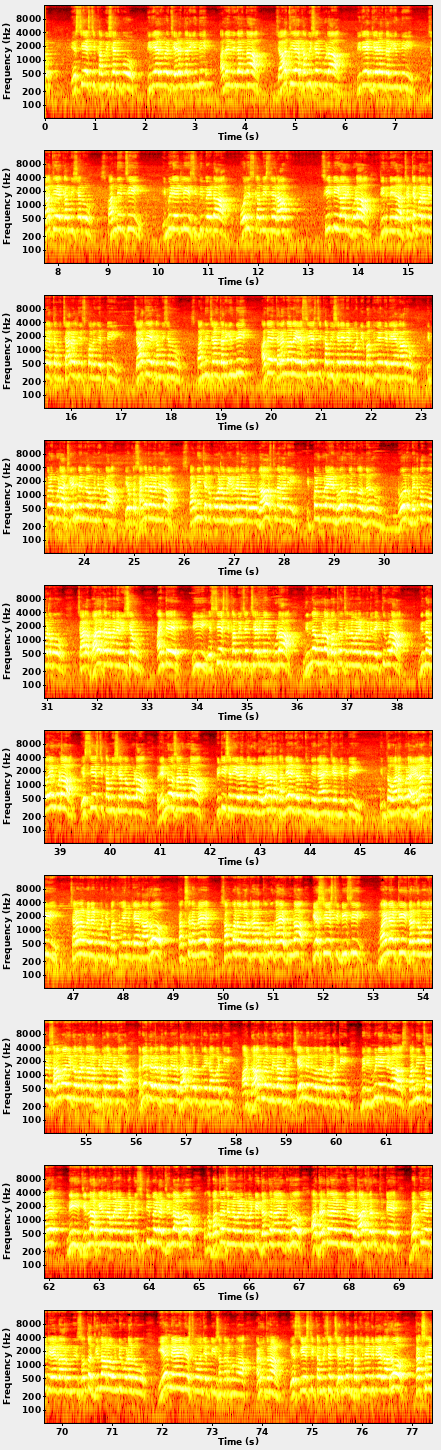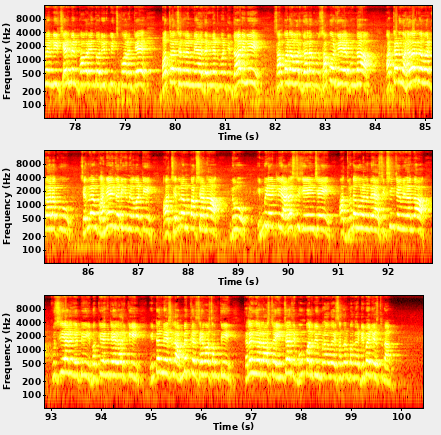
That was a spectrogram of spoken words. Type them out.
ఎస్సీ ఎస్టీ కమిషన్కు ఫిర్యాదు కూడా చేయడం జరిగింది. అదేవిధంగా జాతీయ కమిషన్ కూడా ఫిర్యాదు చేయడం జరిగింది. జాతీయ కమిషను స్పందించి immediately Siddipet police commissioner of CP గారికి కూడా దీని మీద చట్టపరమైన తగు చర్యలు తీసుకోవాలని చెప్పి జాతీయ కమిషన్ స్పందించడం జరిగింది. అదే తెలంగాణ ఎస్సీ ఎస్టీ కమిషన్ అయినటువంటి బగ్గి వెంకటయ్య గారు ఇప్పుడు కూడా చైర్మన్గా ఉండి కూడా ఈ యొక్క సంఘటన మీద స్పందించకపోవడం ఇరవై నాలుగు రోజులు కావస్తున్నా కానీ ఇప్పుడు కూడా ఆయన నోరు మెతుకు నోరు మెదపకపోవడము చాలా బాధాకరమైన విషయం అంటే ఈ ఎస్సీ ఎస్టీ కమిషన్ చైర్మన్ కూడా నిన్న కూడా భద్రచంద్రం అనేటువంటి వ్యక్తి కూడా నిన్న పోయి కూడా ఎస్సీ ఎస్టీ కమిషన్లో కూడా రెండోసారి కూడా పిటిషన్ వేయడం జరిగింది. అయ్యా నాకు అన్యాయం జరుగుతుంది న్యాయం చేయని చెప్పి. ఇంతవరకు కూడా ఎలాంటి చలనం లేనటువంటి బత్తి వెంకటయ్య గారు తక్షణమే సంపన్న వర్గాల కొమ్ము కాయకుండా ఎస్సీ ఎస్టీ బీసీ మైనార్టీ దళిత బహుజన సామాజిక వర్గాల బిడ్డల మీద అనేక రకాల మీద దాడులు జరుగుతున్నాయి కాబట్టి ఆ దాడుల మీద మీరు చైర్మన్గా ఉన్నారు కాబట్టి మీరు ఇమ్మీడియట్గా స్పందించాలి. నీ జిల్లా కేంద్రమైనటువంటి సిద్దిపేట జిల్లాలో ఒక భద్రచంద్రమైనటువంటి దళిత నాయకుడు ఆ దళిత నాయకుడి మీద దాడి జరుగుతుంటే బక్కి వెంకటయ్య గారు మీ సొంత జిల్లాలో ఉండి కూడా నువ్వు ఏం న్యాయం చేస్తున్నావు అని చెప్పి ఈ సందర్భంగా అడుగుతున్నాను. SC ST commission chairman Bakki Venkataiah గారు తక్షణమే నీ చైర్మన్ పవర్ ఏందో నిర్మించుకోవాలంటే భద్రచంద్రం మీద జరిగినటువంటి దాడిని సంపన్న వర్గాలకు సపోర్ట్ చేయకుండా అట్టడుగు అనగర్ణ వర్గాలకు చంద్రంకు అన్యాయం జరిగింది కాబట్టి ఆ చంద్రం పక్షాన నువ్వు ఇమ్మీడియట్లీ అరెస్ట్ చేయించి ఆ దుండగుల మీద శిక్షించే విధంగా కృషి చేయాలని చెప్పి భక్తి వెంకటయ్య గారికి ఇంటర్నేషనల్ అంబేద్కర్ సేవా సమితి తెలంగాణ రాష్ట్ర ఇన్ఛార్జి భూంపల్లి భీమరావు గారి సందర్భంగా డిమాండ్ చేస్తున్నాను.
